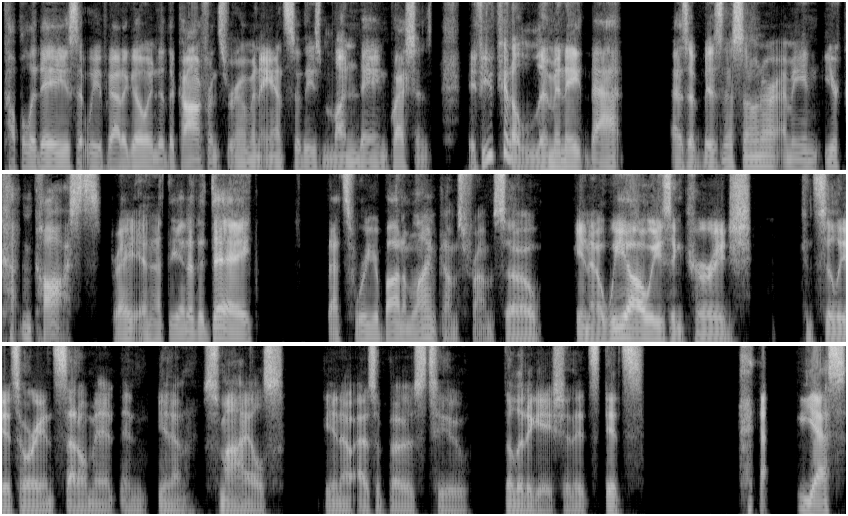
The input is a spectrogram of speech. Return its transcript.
couple of days that we've got to go into the conference room and answer these mundane questions. If you can eliminate that as a business owner, I mean, you're cutting costs, right? And at the end of the day, that's where your bottom line comes from. So, you know, we always encourage conciliatory and settlement and, you know, smiles, you know, as opposed to the litigation. It's, it's, yes,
